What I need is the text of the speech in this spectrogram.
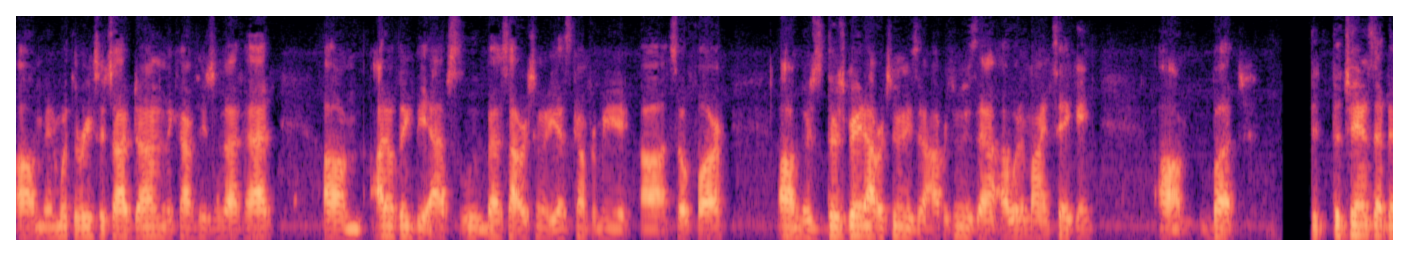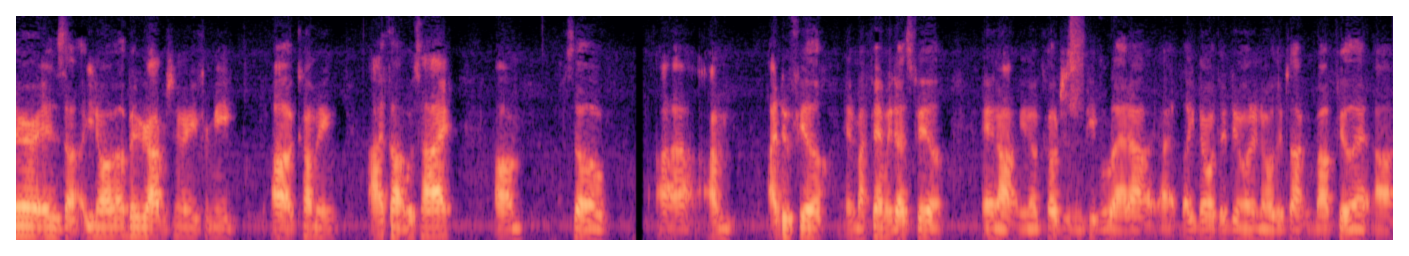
Um, and with the research I've done and the conversations I've had, um, I don't think the absolute best opportunity has come for me uh, so far. Um, there's there's great opportunities and opportunities that I wouldn't mind taking, um, but the, the chance that there is uh, you know a bigger opportunity for me uh, coming, I thought was high. Um, so uh, I'm I do feel, and my family does feel, and uh, you know, coaches and people that uh, like know what they're doing and know what they're talking about feel that uh,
